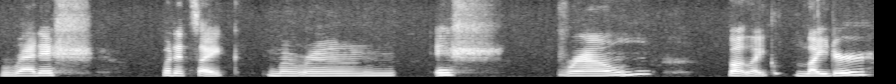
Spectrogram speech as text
reddish, but it's like maroon ish brown, but like lighter.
